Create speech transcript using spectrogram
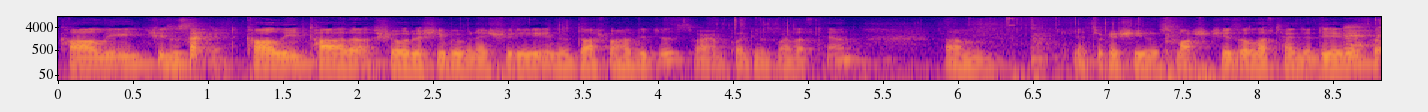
Kali, she's the second. Kali, Tara, Shoda, Shiva, Vineshwari in the Dashmahavidyas. Sorry, I'm pointing with my left hand. Um, it's okay. She's a smash. She's a left-handed deity. So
